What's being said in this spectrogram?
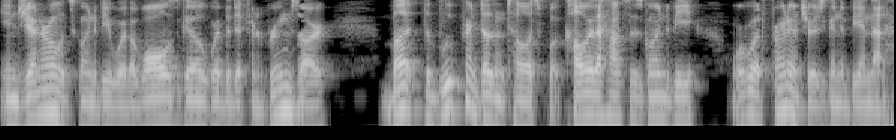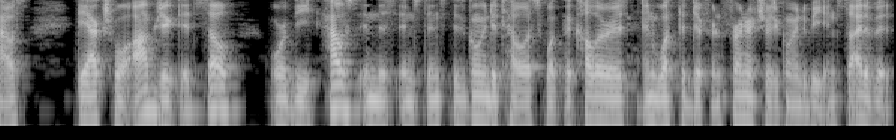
In general, it's going to be where the walls go, where the different rooms are. But the blueprint doesn't tell us what color the house is going to be or what furniture is going to be in that house. The actual object itself, or the house in this instance, is going to tell us what the color is and what the different furniture is going to be inside of it,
